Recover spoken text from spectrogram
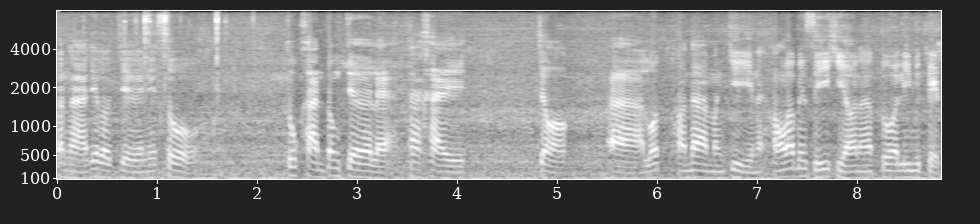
ปัญหาที่เราเจอเนี่โซ่ ทุกคันต้องเจอแหละ ถ้าใครจอกอ่ารถ Honda m o n k e y นะ ของเราเป็นสีเขียวนะครับ ตัว Limited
